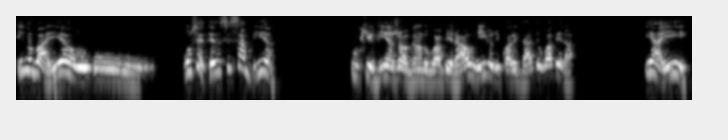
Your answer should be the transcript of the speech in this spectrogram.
E no Bahia, o, o, com certeza se sabia o que vinha jogando o Guabirá, o nível de qualidade do Guabirá. E aí,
